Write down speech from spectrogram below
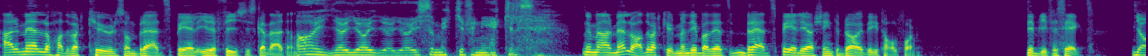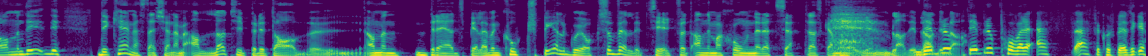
Armello hade varit kul som brädspel i den fysiska världen. Oj, oj, oj, oj, oj, så mycket förnekelse. Ja, men Armello hade varit kul, men det är bara det att brädspel gör sig inte bra i digital form. Det blir för segt. Ja, men det, det, det kan jag nästan känna med alla typer utav ja, men, brädspel. Även kortspel går ju också väldigt segt för att animationer etc. ska med in, bla, bla, Det bla, beror, bla. det beror på vad det är för kortspel. Jag tycker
